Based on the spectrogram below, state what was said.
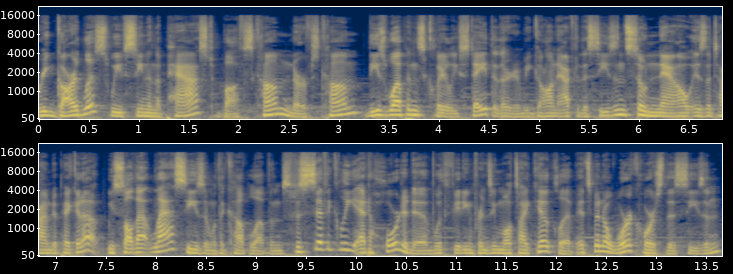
Regardless, we've seen in the past, buffs come, nerfs come. These weapons clearly state that they're going to be gone after the season, so now is the time to pick it up. We saw that last season with a couple of them, specifically at Hortative with Feeding Frenzy Multi-Kill Clip. It's been a workhorse this season,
